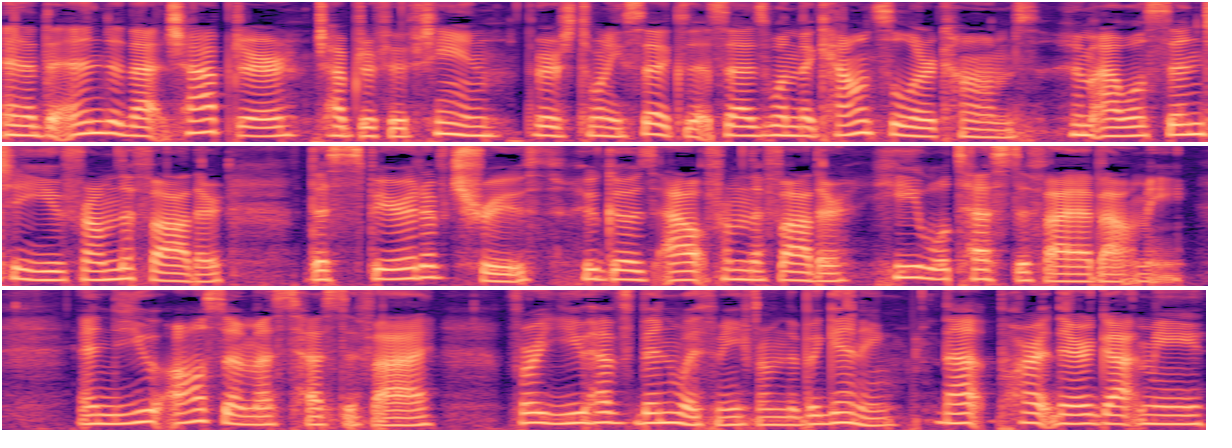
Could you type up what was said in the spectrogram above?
And at the end of that chapter, chapter 15, verse 26, it says, When the counselor comes, whom I will send to you from the Father, the Spirit of truth, who goes out from the Father, he will testify about me. And you also must testify, for you have been with me from the beginning. That part there got me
